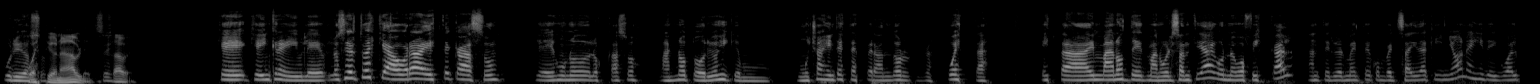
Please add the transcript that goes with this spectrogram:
Curioso. cuestionable, tú Sí. ¿sabes? Qué, qué increíble. Lo cierto es que ahora este caso, que es uno de los casos más notorios y que mu- mucha gente está esperando respuesta, está en manos de Manuel Santiago, nuevo fiscal, anteriormente con Betsaida Quiñones y de igual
